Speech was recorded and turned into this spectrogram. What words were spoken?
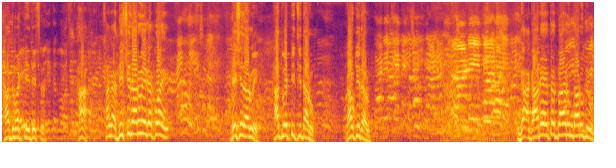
हातभट्टी देशी हां सांगा देशी दारू आहे का काय देशी दारू आहे. हातभट्टीची दारू. गावठी दारू. गा गाड्या येतात बाहेरून दारू घेऊन.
